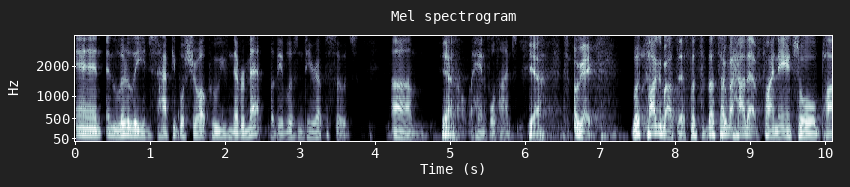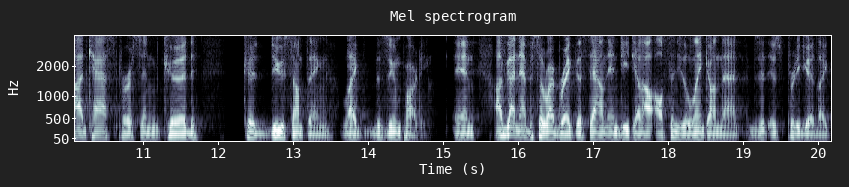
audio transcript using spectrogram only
and and literally just have people show up who you've never met, but they've listened to your episodes. Um, yeah, you know, a handful of times. Yeah. Okay. Let's talk about this. Let's let's talk about how that financial podcast person could could do something like the Zoom party. And I've got an episode where I break this down in detail, and I'll, I'll send you the link on that. It was, it was, pretty good. Like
